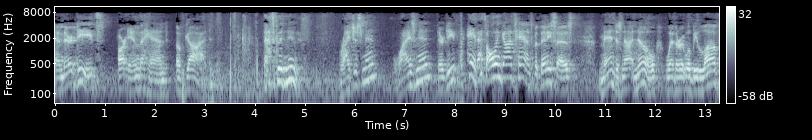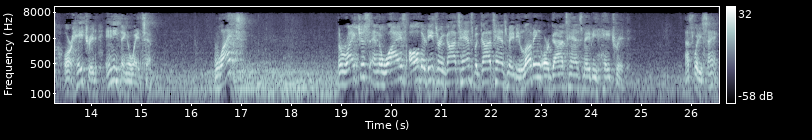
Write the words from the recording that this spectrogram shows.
and their deeds are in the hand of God. That's good news. Righteous men, wise men, their deeds. Hey, that's all in God's hands. But then he says, Man does not know whether it will be love or hatred. Anything awaits him. What? The righteous and the wise, all their deeds are in God's hands, but God's hands may be loving or God's hands may be hatred. That's what he's saying.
